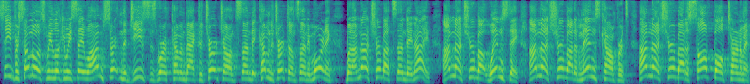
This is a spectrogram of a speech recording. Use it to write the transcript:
See, for some of us, we look and we say, well, I'm certain that Jesus is worth coming back to church on Sunday, coming to church on Sunday morning, but I'm not sure about Sunday night. I'm not sure about Wednesday. I'm not sure about a men's conference. I'm not sure about a softball tournament.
